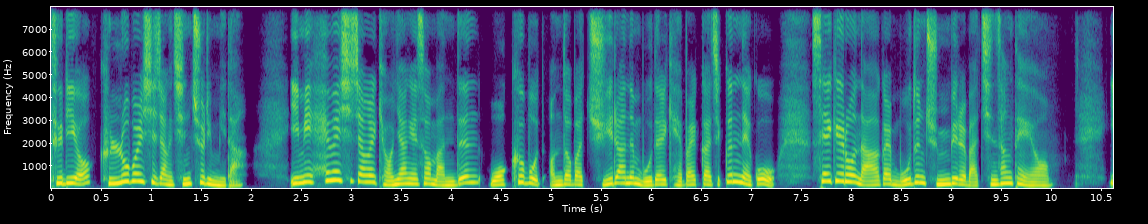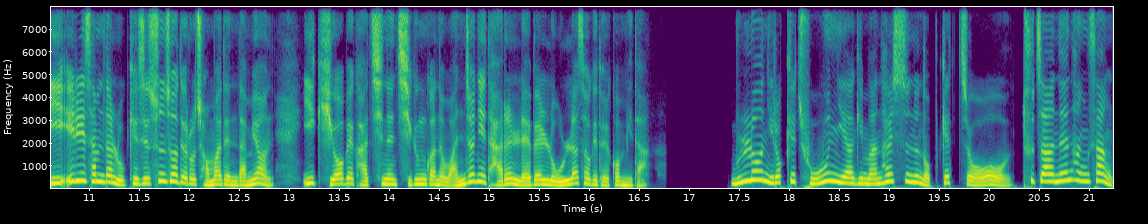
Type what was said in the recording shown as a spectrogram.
드디어 글로벌 시장 진출입니다. 이미 해외 시장을 겨냥해서 만든 워크봇 언더바 G라는 모델 개발까지 끝내고 세계로 나아갈 모든 준비를 마친 상태예요. 이 1, 2, 3달 로켓이 순서대로 점화된다면 이 기업의 가치는 지금과는 완전히 다른 레벨로 올라서게 될 겁니다. 물론 이렇게 좋은 이야기만 할 수는 없겠죠. 투자는 항상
